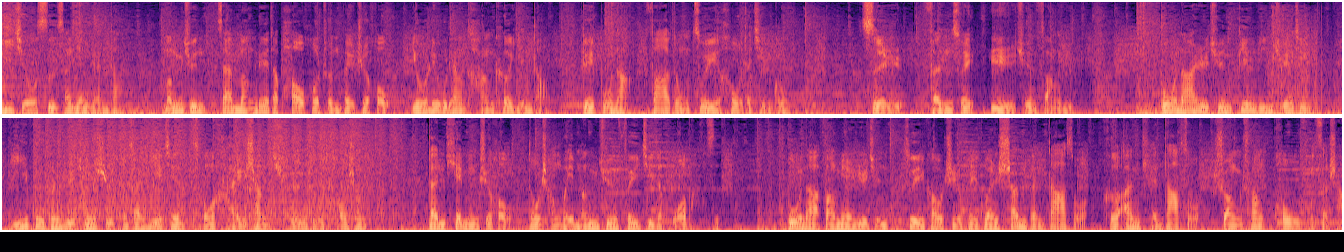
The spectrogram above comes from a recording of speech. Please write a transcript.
一九四三年元旦，盟军在猛烈的炮火准备之后，由六辆坦克引导，对布纳发动最后的进攻。次日，粉碎日军防御，布纳日军濒临绝境。一部分日军试图在夜间从海上求助逃生，但天明之后都成为盟军飞机的活靶子。布纳方面日军最高指挥官山本大佐和安田大佐双双剖腹自杀。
